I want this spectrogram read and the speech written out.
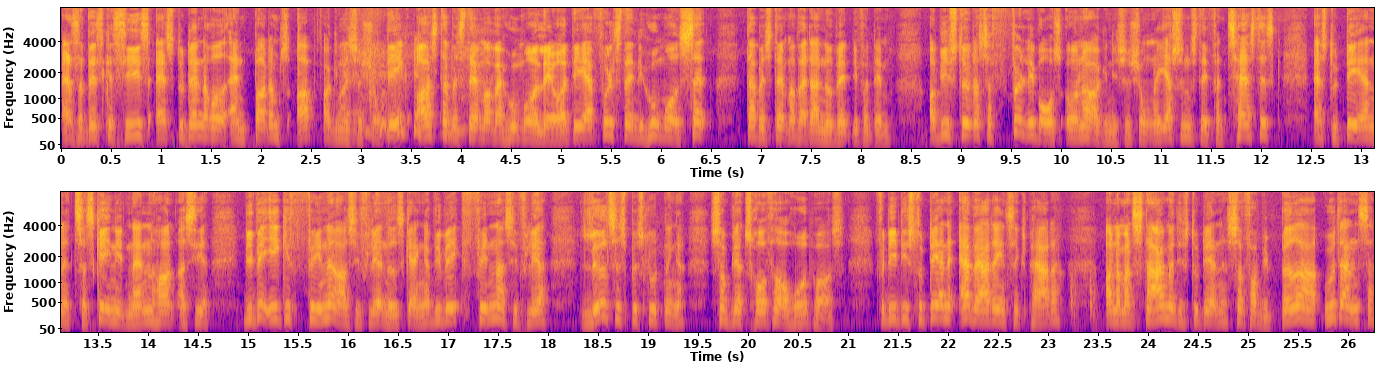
Altså, det skal siges, at Studenterrådet er en bottoms-up organisation. Det er ikke os, der bestemmer, hvad humoret laver. Det er fuldstændig humoret selv, der bestemmer, hvad der er nødvendigt for dem. Og vi støtter selvfølgelig vores underorganisationer. Jeg synes, det er fantastisk, at studerende tager skeen i den anden hånd og siger, vi vil ikke finde os i flere nedskæringer. Vi vil ikke finde os i flere ledelsesbeslutninger, som bliver truffet over hovedet på os. Fordi de studerende er hverdagens eksperter, og når man snakker med de studerende, så får vi bedre uddannelser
